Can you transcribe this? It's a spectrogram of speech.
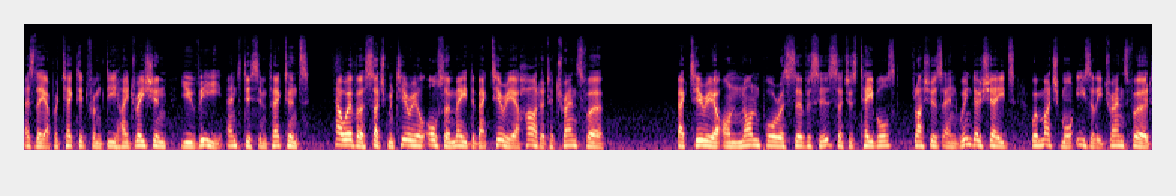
as they are protected from dehydration, UV, and disinfectants. However, such material also made the bacteria harder to transfer. Bacteria on non-porous surfaces such as tables, flushers and window shades were much more easily transferred.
